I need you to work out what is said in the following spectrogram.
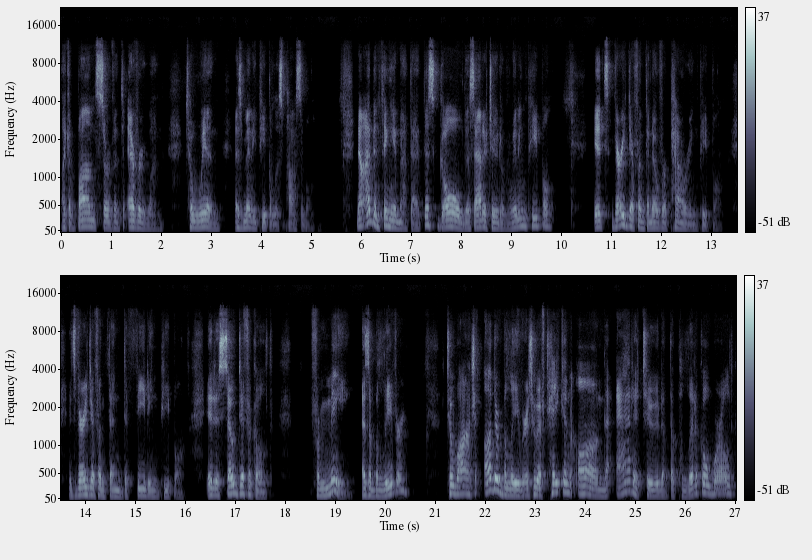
like a bond servant to everyone to win as many people as possible. Now, I've been thinking about that. This goal, this attitude of winning people, it's very different than overpowering people. It's very different than defeating people. It is so difficult for me as a believer to watch other believers who have taken on the attitude of the political world,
